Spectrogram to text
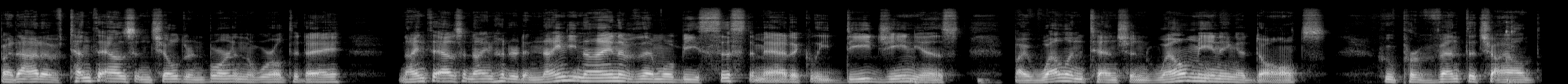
But out of 10,000 children born in the world today, 9,999 of them will be systematically de-geniused by well intentioned, well meaning adults who prevent the child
